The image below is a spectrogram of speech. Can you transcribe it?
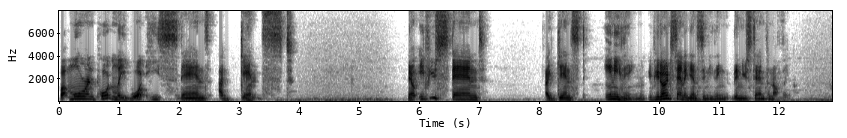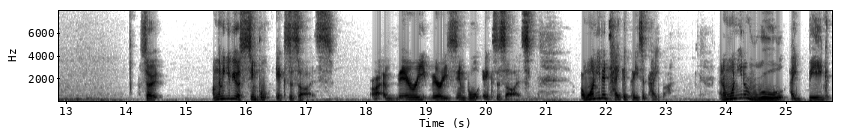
but more importantly, what he stands against. Now, if you stand against anything, if you don't stand against anything, then you stand for nothing. So, I'm going to give you a simple exercise. All right, a very, very simple exercise. I want you to take a piece of paper and I want you to rule a big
